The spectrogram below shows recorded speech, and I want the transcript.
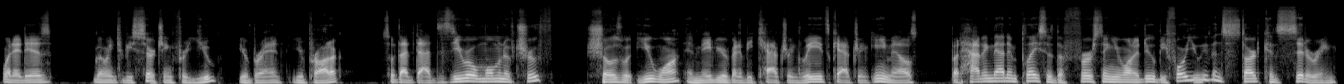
when it is going to be searching for you, your brand, your product, so that that zero moment of truth shows what you want. And maybe you're going to be capturing leads, capturing emails, but having that in place is the first thing you want to do before you even start considering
